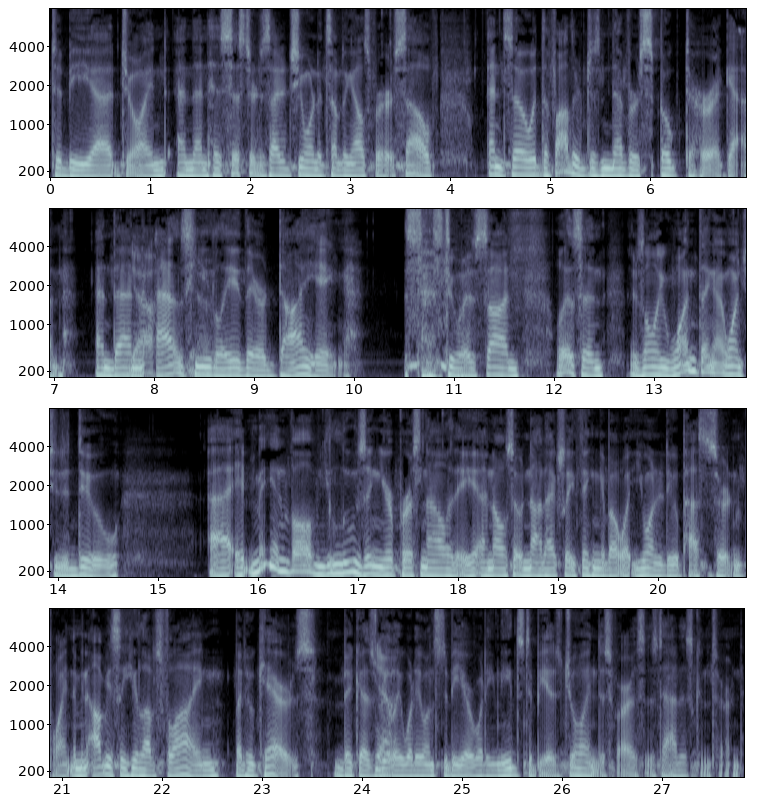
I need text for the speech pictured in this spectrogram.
to be uh, joined. And then his sister decided she wanted something else for herself. And so the father just never spoke to her again. And then yeah, as he yeah. lay there dying, says to his son, listen, there's only one thing I want you to do. Uh, it may involve you losing your personality and also not actually thinking about what you want to do past a certain point. I mean, obviously he loves flying, but who cares? Because yeah. really what he wants to be or what he needs to be is joined as far as his dad is concerned.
